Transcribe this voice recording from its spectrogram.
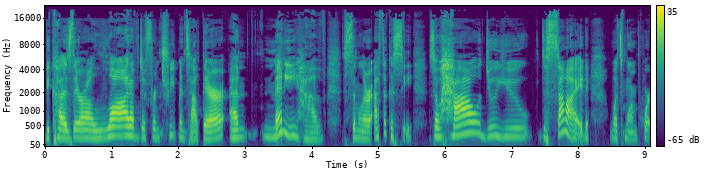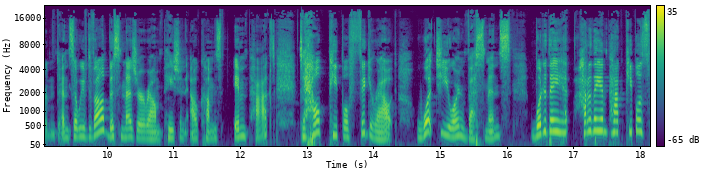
because there are a lot of different treatments out there and many have similar efficacy. So how do you decide what's more important? And so we've developed this measure around patient outcomes impact to help people figure out what do your investments, what do they, how do they impact people's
